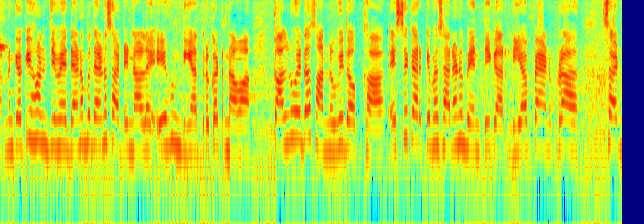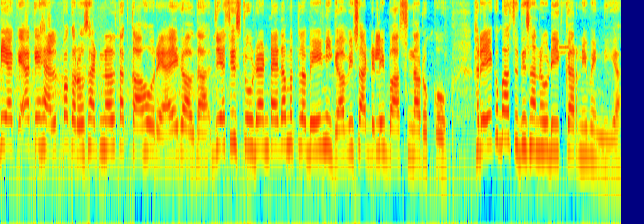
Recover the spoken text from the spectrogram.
ਕਰਨ, ਕਿਉਂਕਿ ਹੁਣ ਜਿਵੇਂ ਦਿਨ ਬ ਦਿਨ ਸਾਡੇ ਨਾਲ ਇਹ ਹੁੰਦੀਆਂ ਦੁਰਘਟਨਾਵਾਂ ਕੱਲ ਨੂੰ ਇਹਦਾ ਸਾਨੂੰ ਵੀ ਦੁੱਖ ਆ। ਇਸੇ ਕਰਕੇ ਮੈਂ ਸਾਰਿਆਂ ਨੂੰ ਬੇਨਤੀ ਕਰਦੀ ਆ, ਭੈਣ ਭਰਾ, ਸਾਡੀ ਆ ਕੇ ਆ ਕੇ ਹੈਲਪ ਕਰੋ, ਸਾਡੇ ਨਾਲ ਧੱਕਾ ਹੋ ਰਿਹਾ ਇਹ ਗੱਲ ਦਾ। ਜੇ ਅਸੀਂ ਸਟੂਡੈਂਟ ਆ, ਇਹਦਾ ਮਤਲਬ ਇਹ ਨਹੀਂਗਾ ਵੀ ਸਾਡੇ ਲਈ ਬੱਸ ਨਾ ਰੁਕੋ। ਹਰੇਕ ਬੱਸ ਦੀ ਸਾਨੂੰ ਉਡੀਕ ਕਰਨੀ ਪੈਂਦੀ ਆ।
